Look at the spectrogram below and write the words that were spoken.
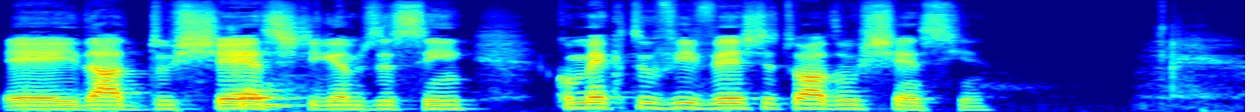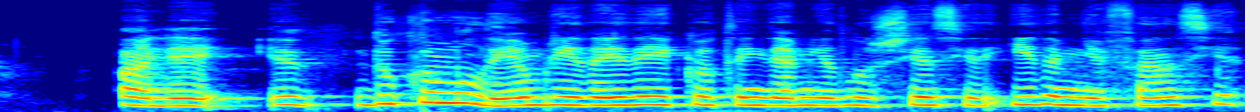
é a idade dos excessos, digamos assim. Como é que tu viveste a tua adolescência? Olha, eu, do que eu me lembro e da ideia que eu tenho da minha adolescência e da minha infância,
